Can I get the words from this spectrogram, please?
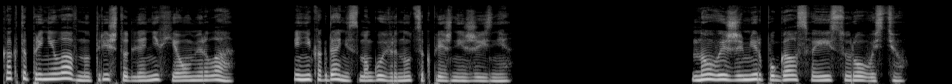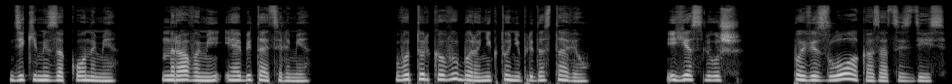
Как-то приняла внутри, что для них я умерла и никогда не смогу вернуться к прежней жизни. Новый же мир пугал своей суровостью, дикими законами, нравами и обитателями. Вот только выбора никто не предоставил. И если уж повезло оказаться здесь,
